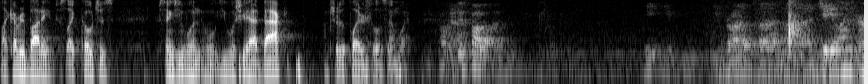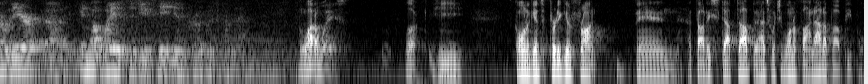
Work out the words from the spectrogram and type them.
like everybody, just like coaches. There's things you wouldn't, you wish you had back. I'm sure the players feel the same way. Just follow, You, you, you brought up uh, Jalen earlier. Uh, In what ways did you see improvement from that? A lot of ways. Look, he's going against a pretty good front, and I thought he stepped up, and that's what you want to find out about people.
